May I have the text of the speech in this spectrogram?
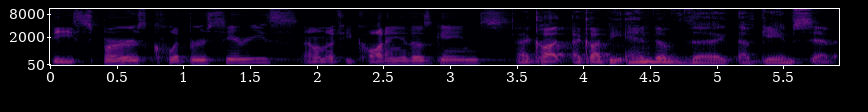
the Spurs Clippers series. I don't know if you caught any of those games. I caught I caught the end of the of Game Seven.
